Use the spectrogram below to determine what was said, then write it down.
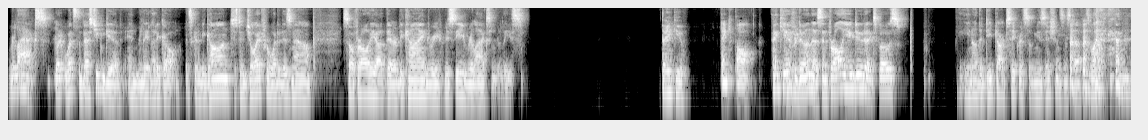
Relax. Mm-hmm. What, what's the best you can give and really let it go. It's going to be gone. Just enjoy it for what it is now. So for all of you out there, be kind, re- receive, relax, and release. Thank you. Thank you, Paul. Thank you for doing this, and for all you do to expose, you know, the deep dark secrets of musicians and stuff. It's, won-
